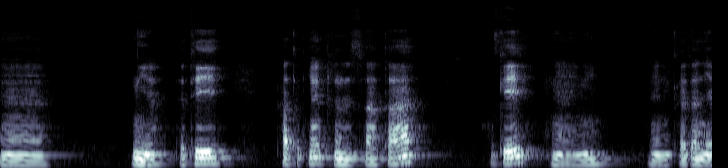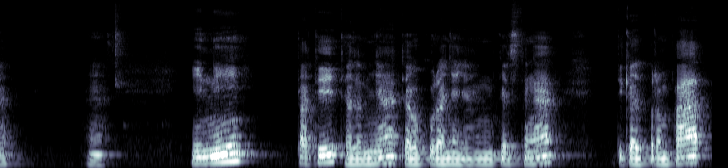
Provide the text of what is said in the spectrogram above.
Nah ini ya. Jadi katupnya benar rata oke. Nah ini. Nah ini kelihatan ya. Nah ini tadi dalamnya ada ukurannya yang mungkin setengah tiga perempat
